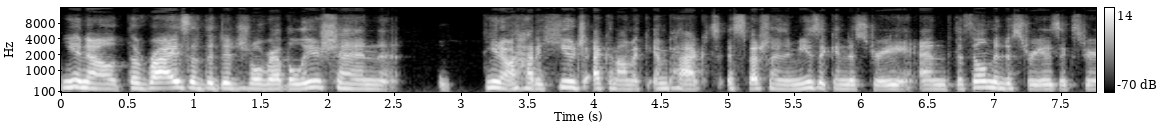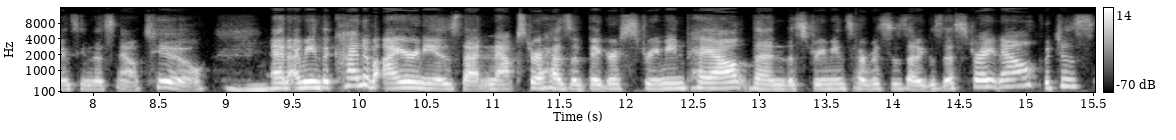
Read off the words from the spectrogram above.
you know the rise of the digital revolution you know had a huge economic impact especially in the music industry and the film industry is experiencing this now too mm-hmm. and i mean the kind of irony is that napster has a bigger streaming payout than the streaming services that exist right now which is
